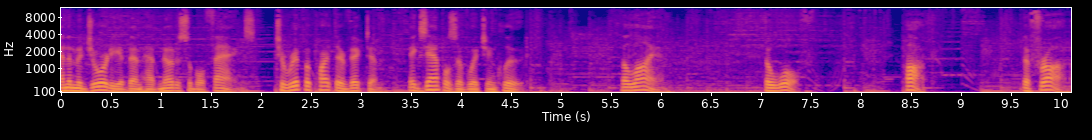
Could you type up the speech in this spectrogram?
and the majority of them have noticeable fangs, to rip apart their victim, examples of which include the lion, the wolf, hawk, the frog.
